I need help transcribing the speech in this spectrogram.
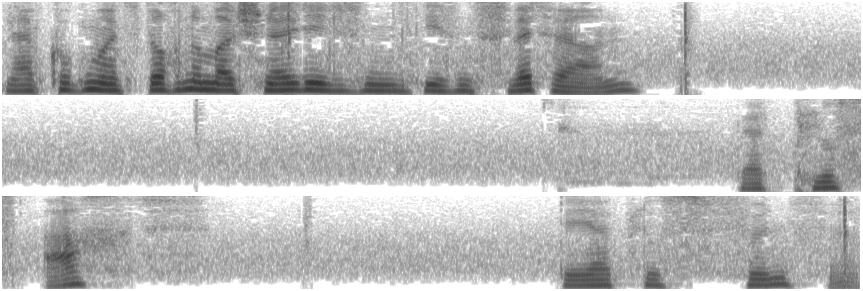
Na, gucken wir uns doch nochmal schnell diesen, diesen Sweater an. Der hat plus 8. Der plus 5. Ja.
